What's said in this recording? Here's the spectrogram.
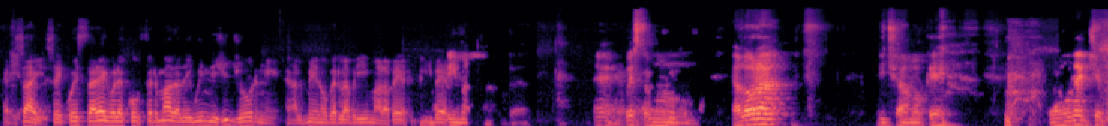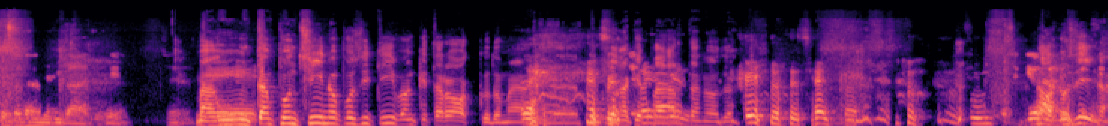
Eh, sai, se questa regola è confermata dei 15 giorni, almeno per la prima la perdi. La prima, eh, eh, questo non... Allora, diciamo che non c'è questo grande divario. Ma e... un tamponcino positivo anche Tarocco domani, eh, prima che partano. senso, un... No, così. No.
